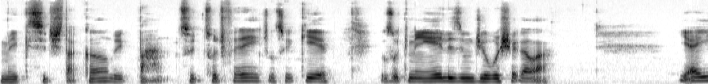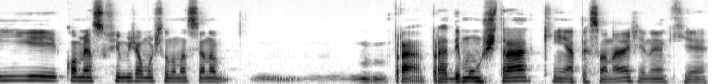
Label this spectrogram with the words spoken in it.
Meio que se destacando e pá, sou, sou diferente, não sei o que. Eu sou que nem eles e um dia eu vou chegar lá. E aí começa o filme já mostrando uma cena para demonstrar quem é a personagem, né? Que é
